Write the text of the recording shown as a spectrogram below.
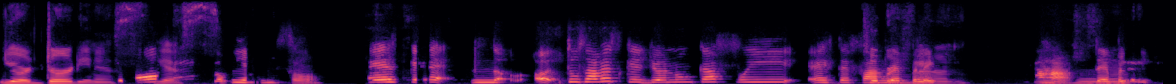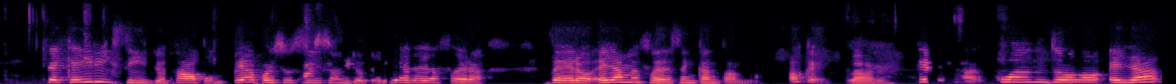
Your dirtiness. Oh, Yes. Yo pienso. Es que no, tú sabes que yo nunca fui este fan Super de Blake. fan. Ajá, de. Blake. De Katie sí, yo estaba pompeada por su season, yo quería que ella fuera, pero ella me fue desencantando. Ok. Claro. Cuando ella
